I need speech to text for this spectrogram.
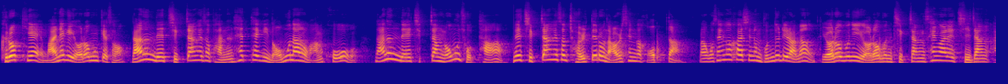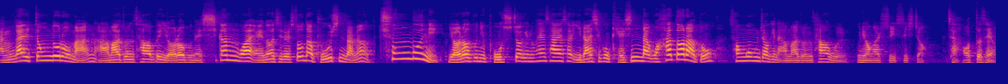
그렇기에 만약에 여러분께서 나는 내 직장에서 받는 혜택이 너무나 많고 나는 내 직장 너무 좋다. 내 직장에서 절대로 나올 생각 없다. 라고 생각하시는 분들이라면 여러분이 여러분 직장 생활에 지장 안 갈 정도로만 아마존 사업에 여러분의 시간과 에너지를 쏟아 부으신다면 충분히 여러분이 보수적인 회사에서 일하시고 계신다고 하더라도 성공적인 아마존 사업을 운영할 수 있으시죠. 자, 어떠세요?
